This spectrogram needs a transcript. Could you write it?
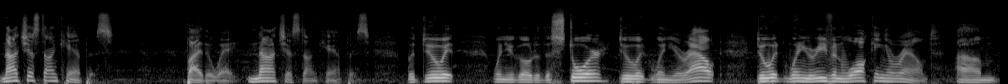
not just on campus, by the way, not just on campus, but do it when you go to the store, do it when you're out, do it when you're even walking around. Um,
